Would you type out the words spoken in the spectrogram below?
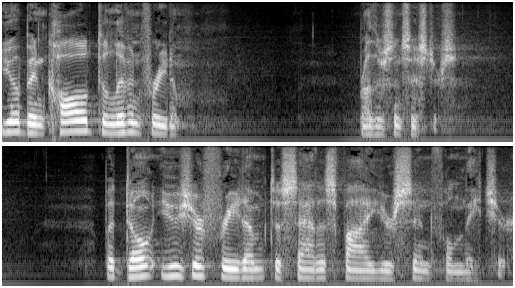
You have been called to live in freedom, brothers and sisters. But don't use your freedom to satisfy your sinful nature.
